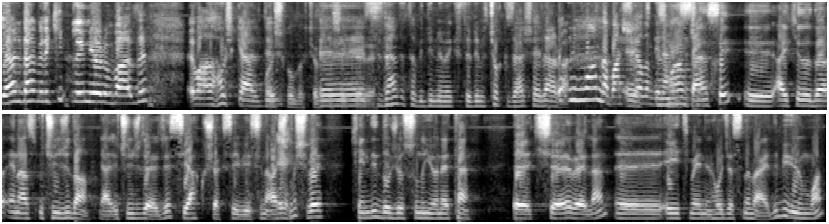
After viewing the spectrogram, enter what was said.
Yani ben böyle kitleniyorum bazen. E, Vallahi hoş geldin. Hoş bulduk, çok teşekkür ederim. Sizden de tabii dinlemek istediğimiz çok güzel şeyler var. o ünvanla başlayalım Evet, ünvan- Sensei e, Aikido'da en az 3. dan yani 3. derece siyah kuşak seviyesini aşmış ve kendi dojosunu yöneten e, kişilere verilen e, eğitmenin hocasını verdiği bir ünvan.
